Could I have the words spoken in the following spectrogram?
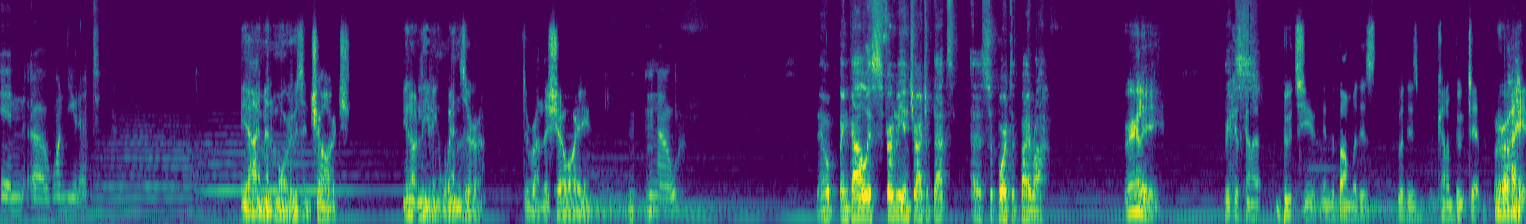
in uh, one unit. Yeah, I meant more who's in charge. You're not leaving Wenzer to run the show, are you? Mm-mm. No. No, Bengal is firmly in charge of that, uh, supported by Ra. Really? Rikus Yes. kind of boots you in the bum with his with his kind of boot tip. Right.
